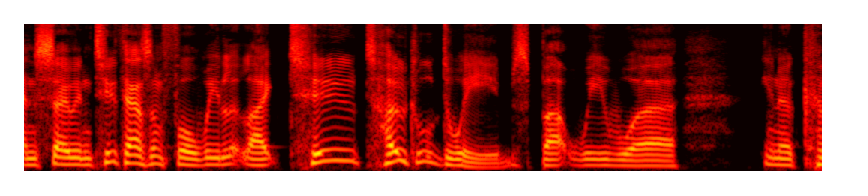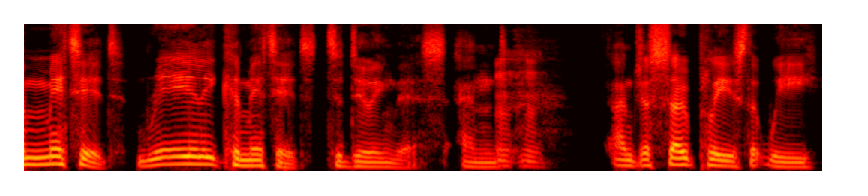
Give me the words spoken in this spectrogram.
and so in 2004 we looked like two total dweebs but we were you know committed really committed to doing this and hmm i'm just so pleased that we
